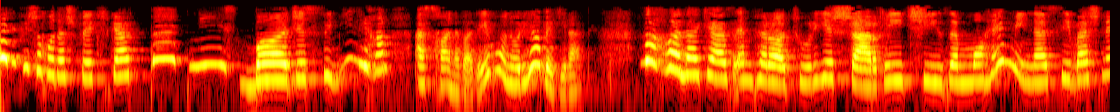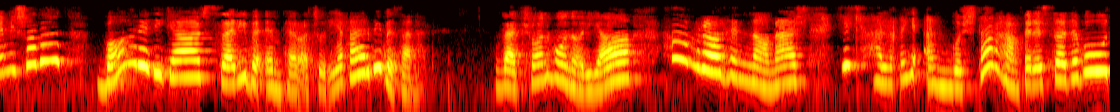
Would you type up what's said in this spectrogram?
ولی پیش خودش فکر کرد بد نیست باج سیبیلی هم از خانواده هونوریا بگیرد و حالا که از امپراتوری شرقی چیز مهمی نصیبش نمی شود بار دیگر سری به امپراتوری غربی بزند و چون هونوریا همراه نامش یک حلقه انگشتر هم فرستاده بود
